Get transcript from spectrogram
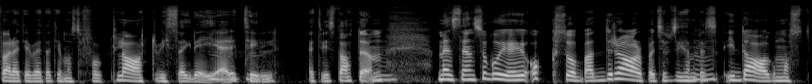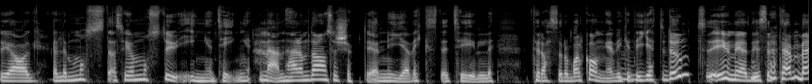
för att jag vet att jag måste få klart vissa grejer Mm, till ett visst datum. Men sen så går jag ju också och bara drar på, typ, till exempel Mm. idag måste jag, eller måste, alltså jag måste ju ingenting. Men häromdagen så köpte jag nya växter till terrassen och balkongen, vilket Mm. är jättedumt i och med det är september.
